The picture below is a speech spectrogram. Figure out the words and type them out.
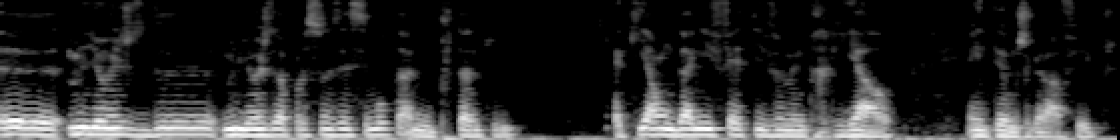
uh, milhões, de, milhões de operações em simultâneo. E, portanto, aqui há um ganho efetivamente real em termos gráficos.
